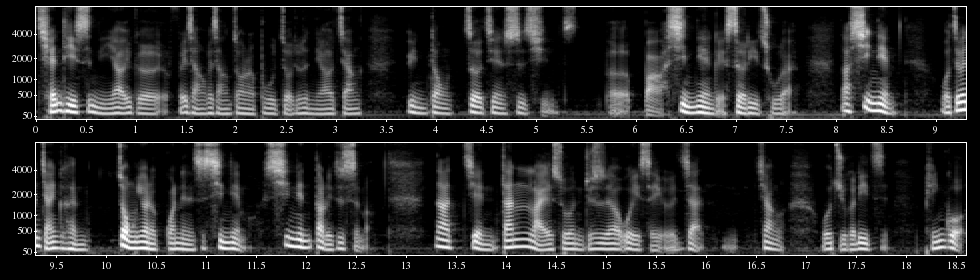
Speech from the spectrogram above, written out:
前提是你要一个非常非常重要的步骤，就是你要将运动这件事情，呃，把信念给设立出来。那信念。我这边讲一个很重要的观念是信念，信念到底是什么？那简单来说，你就是要为谁而战。像我举个例子，苹果、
